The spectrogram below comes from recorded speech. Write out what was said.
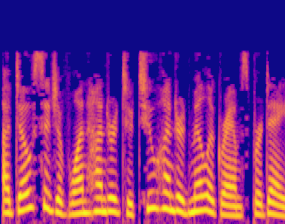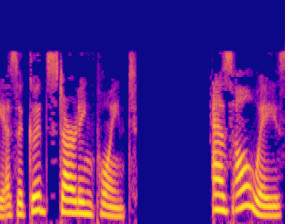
a dosage of 100 to 200 milligrams per day is a good starting point. As always,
